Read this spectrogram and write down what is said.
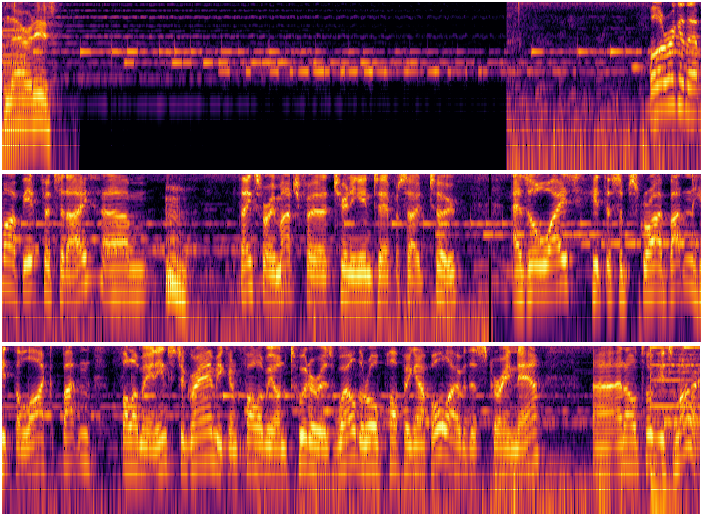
And there it is. Well, I reckon that might be it for today. Um, thanks very much for tuning in to episode two. As always, hit the subscribe button, hit the like button, follow me on Instagram. You can follow me on Twitter as well. They're all popping up all over the screen now. Uh, and I'll talk to you tomorrow.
